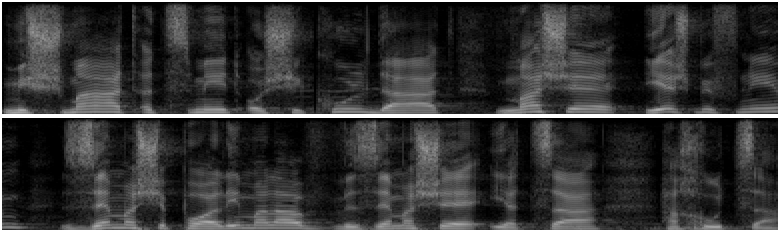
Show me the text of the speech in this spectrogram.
משמעת עצמית או שיקול דעת, מה שיש בפנים זה מה שפועלים עליו וזה מה שיצא החוצה.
